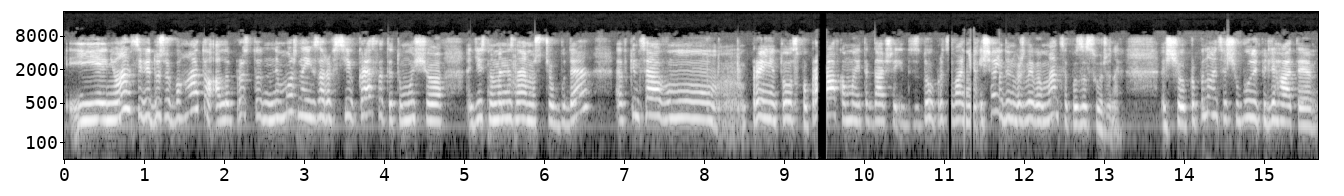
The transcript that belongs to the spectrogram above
І нюансів є дуже багато, але просто не можна їх зараз всі окреслити, тому що дійсно ми не знаємо, що буде в кінцевому прийнято з поправками і так далі, і з доопрацюванням. І ще один важливий момент це по засуджених. Що пропонується, що будуть підлягати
